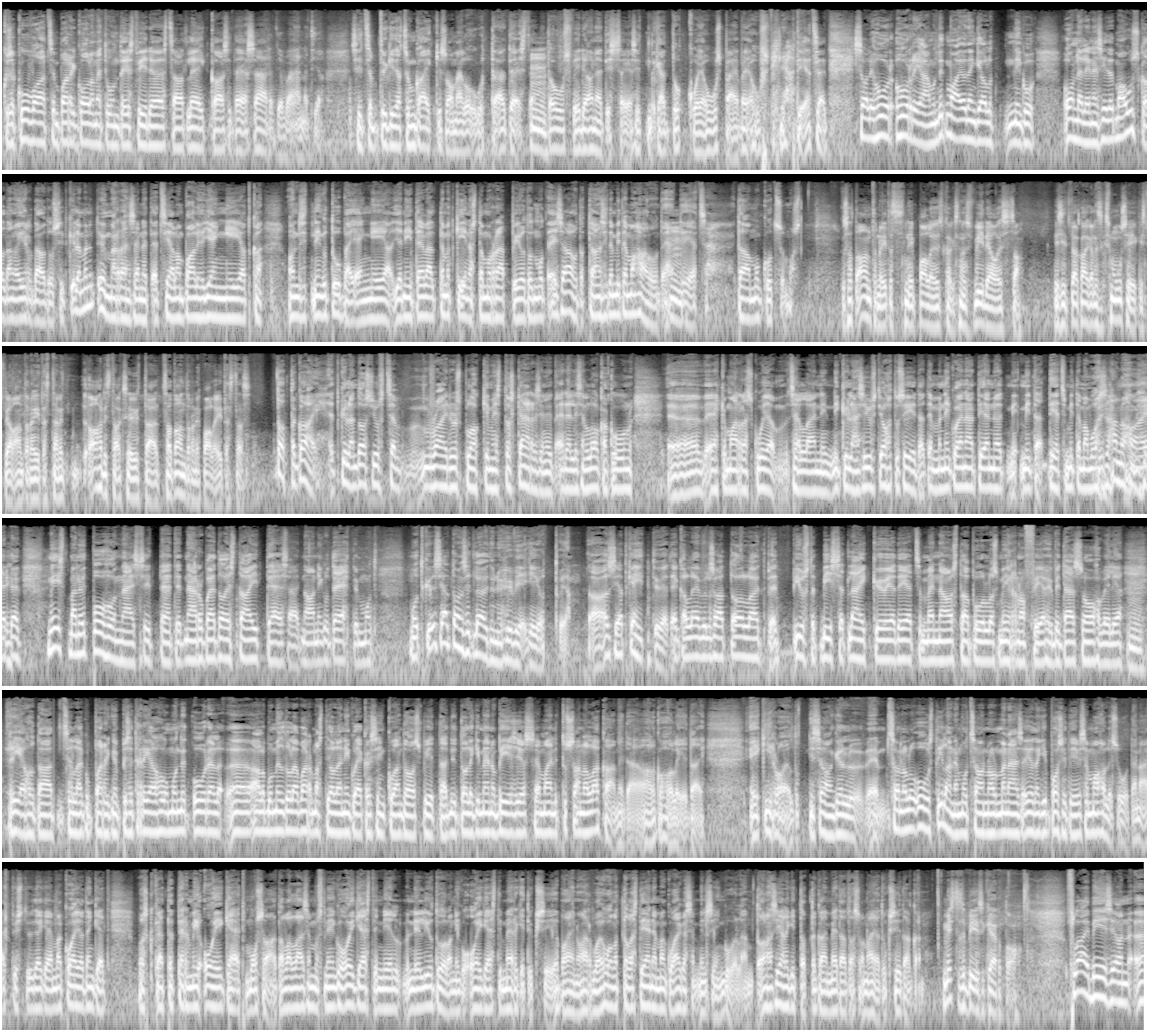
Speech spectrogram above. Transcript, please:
Kun sä kuvaat sen pari-kolme ja sit sä alat leikkaa sitä ja säädät ja väännät. Ja sit sä tykität sun kaikki someluukut täyteen sitä, mm. että on uusi video netissä ja sitten käyt tukkua ja uusi päivä ja uusi video, tiedätkö. Et se oli hur- hurjaa, mutta nyt mä oon jotenkin ollut niinku onnellinen siitä, että mä oon uskaltanut irtautua siitä. Kyllä mä nyt ymmärrän sen, että, että siellä on paljon jengiä, jotka on sitten niinku tubejengiä ja, ja niitä ei välttämättä kiinnosta mun räppijutut, mutta ei se auta. Tää on sitä, mitä mä haluan tehdä, mm. tiedätkö. Tää on mun kutsumus. Kun sä oot antanut itsestäsi niin paljon just kaikissa noissa videoissa, niin sitten vielä kaiken lisäksi musiikista vielä antanut itsestään, niin ahdistaako se yhtään, että sä oot antanut niin paljon itsestäsi? Totta kai. Että kyllä tuossa just se Riders Blocki, mistä tuossa kärsi nyt edellisen lokakuun, öö, ehkä marraskuun ja sellainen, niin, niin kyllähän se just johtui siitä, että en mä niinku enää tiennyt, että mi- mitä, tiedätkö, mitä mä voin sanoa, että et, mistä mä nyt puhun näissä sitten, että et nämä rupeaa toistaa itteensä, että nämä on niinku tehty, mutta mut kyllä sieltä on sitten löytynyt hyviäkin juttuja. Asiat kehittyy, että eka levyllä saattoi olla, että et just, että bisset läikkyy ja tiedätkö, mennään ostaa pullos Mirnoffia ja hypitään sohvilla ja mm. riehutaan sellainen kuin parikymppiset riehuu, mutta nyt uudella ö, albumilla tulee varmasti olla niin kuin eka viittaa, että nyt olikin meno biisi, jossa ei mainittu sana lakaa mitään alkoholia tai ei kiroiltu. Niin se on kyllä, se on ollut uusi tilanne, mutta se on ollut, mä näen sen jotenkin positiivisen mahdollisuutena, että pystyy tekemään. Mä koen jotenkin, että voisiko käyttää termiä oikeat musaa. Tavallaan semmoista niin kuin oikeasti niillä, niillä jutuilla on niin kuin oikeasti merkityksiä ja painoarvoja huomattavasti enemmän kuin aikaisemmilla sinkuilla. Mutta onhan sielläkin totta kai metatason ajatuksia takana. Mistä se biisi kertoo? Fly-biisi on, äh,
